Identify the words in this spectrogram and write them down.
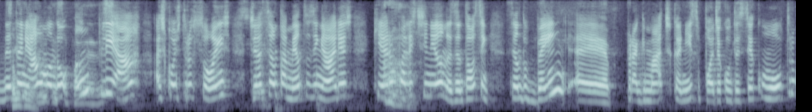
Netanyahu mandou ampliar as construções de assentamentos em áreas que eram palestinianas. Então, assim, sendo bem é, pragmática nisso, pode acontecer com outro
